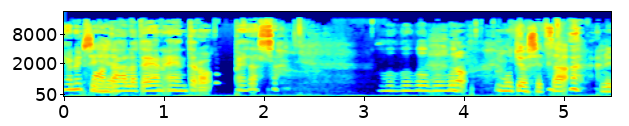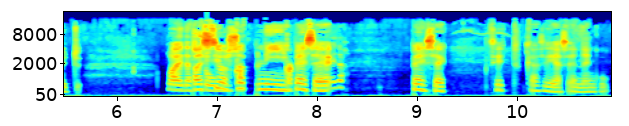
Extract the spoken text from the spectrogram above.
Ja nyt mä oon Siihen. täällä teidän enteropesässä. No, mutta jos et sä nyt Laita Tai suun jos sä, niin, pese, pese sit käsiä ennen kuin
